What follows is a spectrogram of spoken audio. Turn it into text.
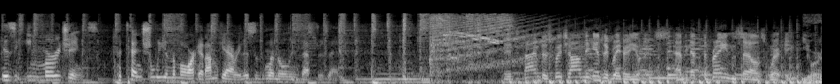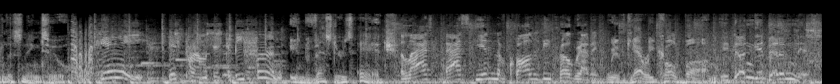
is emerging potentially in the market. I'm Gary. This is When Only Investors Edge. It's time to switch on the integrator units and get the brain cells working. You're listening to Hey, this promises to be fun. Investor's Edge The last bastion of quality programming. with Gary Kaltbaum. It doesn't get better than this.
